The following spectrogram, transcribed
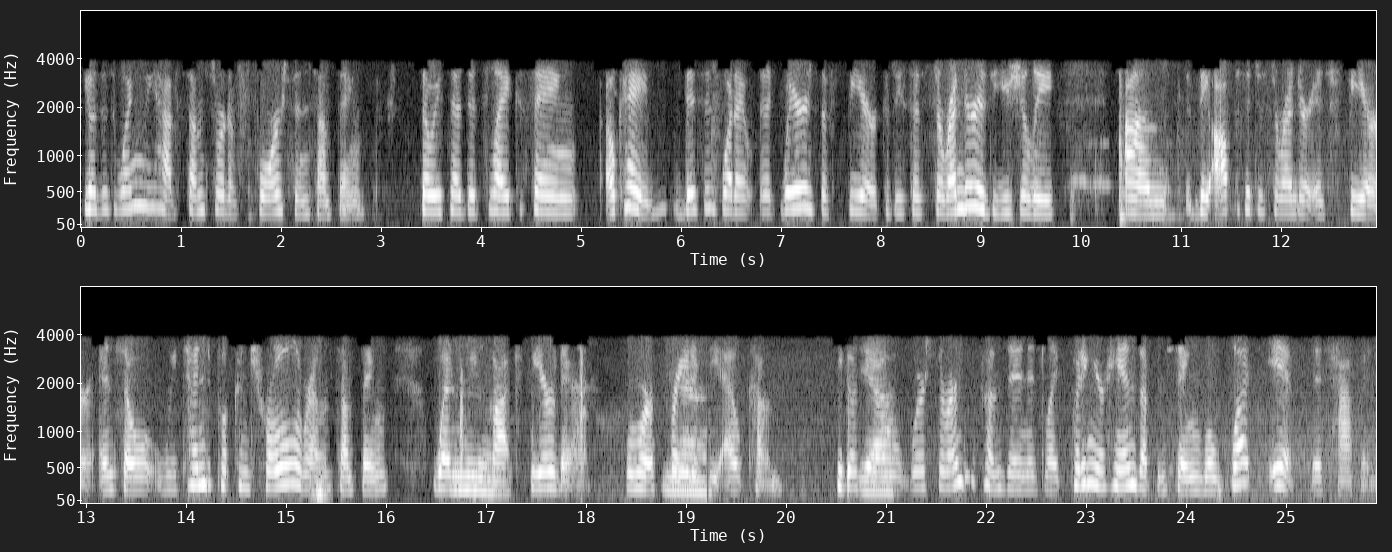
he goes, it's when we have some sort of force in something. So he says it's like saying, okay, this is what I like. Where is the fear? Because he says surrender is usually um, the opposite to surrender is fear, and so we tend to put control around something when Mm. we've got fear there, when we're afraid Yeah. of the outcome. He goes, Yeah. so where surrender comes in is like putting your hands up and saying, well, what if this happened?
